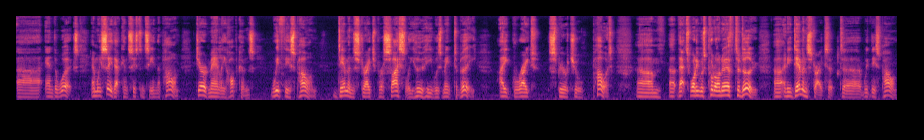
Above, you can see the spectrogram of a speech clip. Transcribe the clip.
uh, and the works, and we see that consistency in the poem. Gerard Manley Hopkins, with this poem, demonstrates precisely who he was meant to be a great spiritual poet. Um, uh, that's what he was put on earth to do, uh, and he demonstrates it uh, with this poem.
